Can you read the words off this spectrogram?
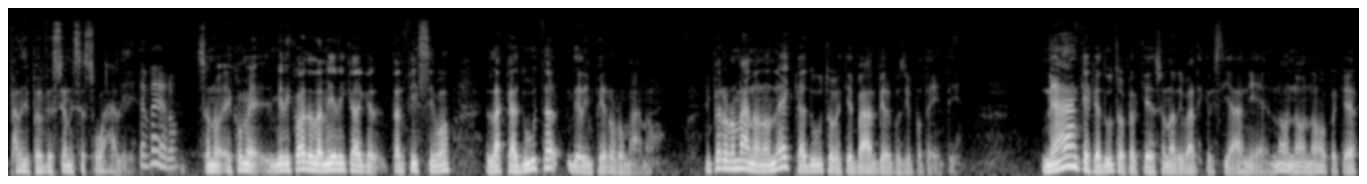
parlano di perversioni sessuali. È vero. Sono, è come, mi ricorda l'America tantissimo la caduta dell'impero romano. L'impero romano non è caduto perché i barbi erano così potenti, neanche è caduto perché sono arrivati i cristiani, eh. no, no, no, perché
